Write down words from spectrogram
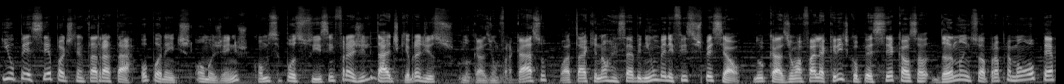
E o PC pode tentar tratar oponentes homogêneos como se possuíssem fragilidade quebradiços. No caso de um fracasso, o ataque não recebe nenhum benefício especial. No caso de uma falha crítica, o PC causa dano em sua própria mão ou pé.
